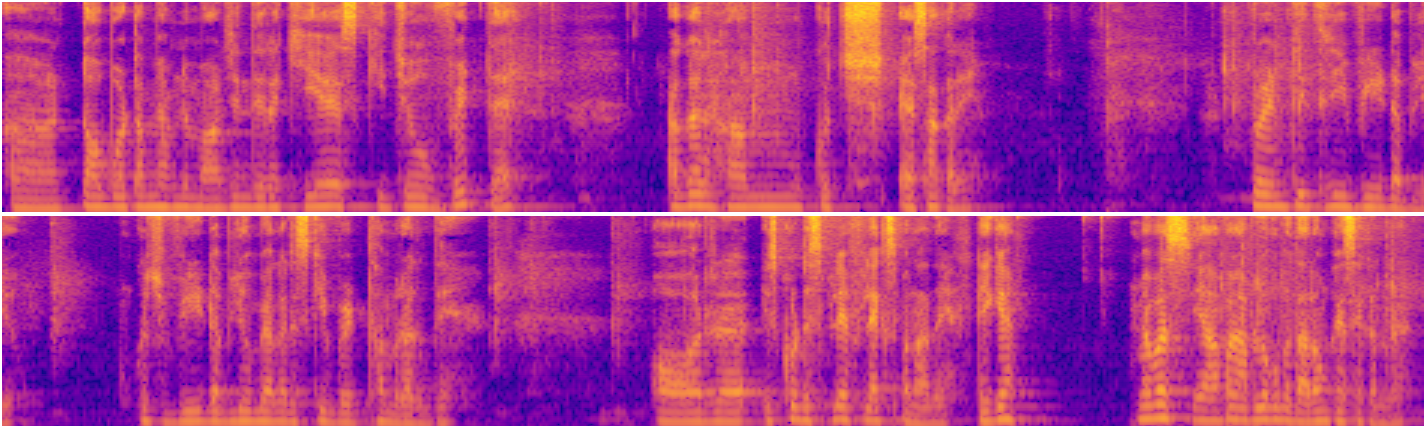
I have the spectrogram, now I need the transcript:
टॉप बॉटम में हमने मार्जिन दे रखी है, इसकी जो विथ है, अगर हम कुछ ऐसा करें ट्वेंटी थ्री वी डब्ल्यू कुछ वी डब्ल्यू में अगर इसकी विथ हम रख दें, और इसको डिस्प्ले फ्लेक्स बना दें, ठीक है? मैं बस यहाँ पर आप लोगों को बता रहा हूँ कैसे करना है।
